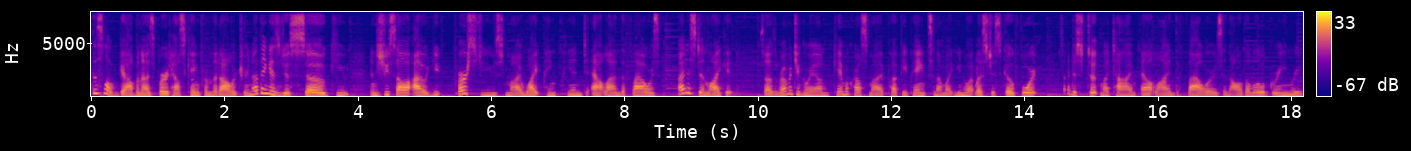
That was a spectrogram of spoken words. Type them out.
This little galvanized birdhouse came from the Dollar Tree, and I think it's just so cute. And as you saw, I first used my white paint pen to outline the flowers. I just didn't like it. So I was rummaging around, came across my puffy paints, and I'm like, you know what, let's just go for it. So I just took my time, outlined the flowers and all the little greenery,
